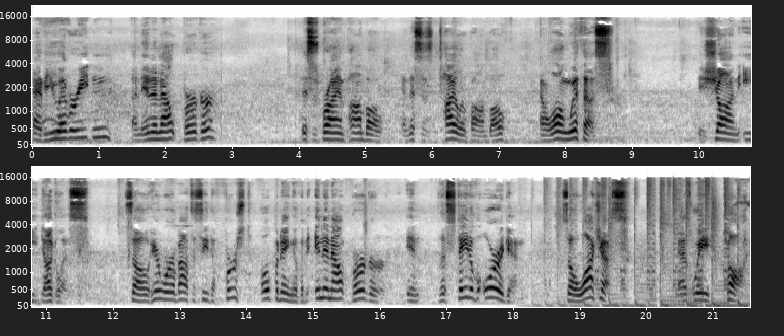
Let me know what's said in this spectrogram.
Have you ever eaten an In-N-Out burger? This is Brian Pombo, and this is Tyler Pombo, and along with us is Sean E. Douglas. So here we're about to see the first opening of an In-N-Out burger in the state of Oregon. So watch us as we talk.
